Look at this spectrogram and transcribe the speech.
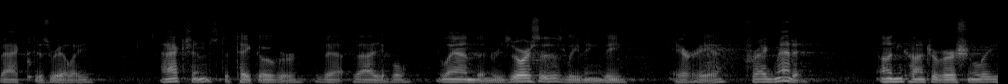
backed Israeli actions to take over va valuable land and resources, leaving the area fragmented, uncontroversially,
